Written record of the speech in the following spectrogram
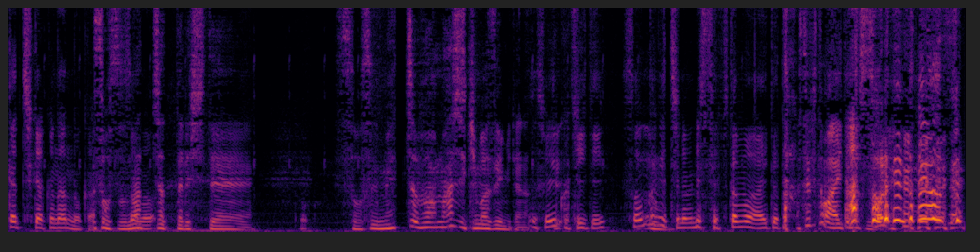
が近くなるのか。そうそうなっちゃゃったりしてそうそれめっちゃうわマジ気まずいみたいな。それ一個聞いていい？その時ちなみにセプタムは開いてた。セプトも開いてます、それだよ絶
